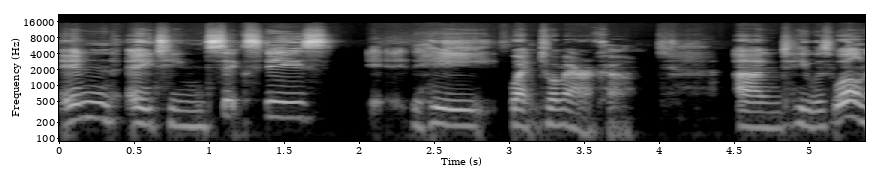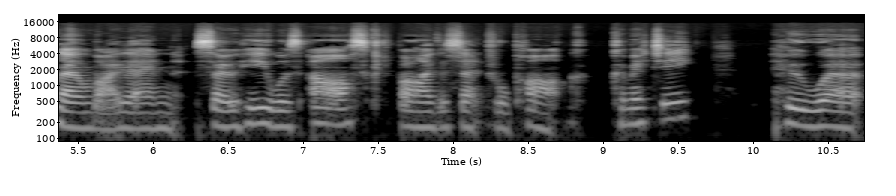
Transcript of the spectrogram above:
in 1860s, he went to America and he was well known by then. So he was asked by the Central Park Committee, who were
